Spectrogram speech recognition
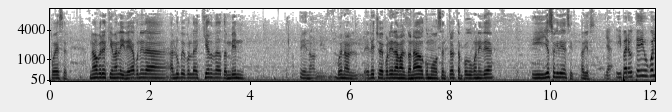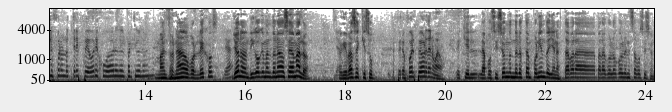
Puede ser. No, pero es que mala idea poner a, a Lupe por la izquierda también. eh, no, bueno, el, el hecho de poner a Maldonado como central tampoco es buena idea. Y eso quería decir. Adiós. Ya. Y para usted, digo, ¿cuáles fueron los tres peores jugadores del partido? Maldonado por lejos. ¿Ya? Yo no digo que Maldonado sea malo. Ya. Lo que pasa es que su Pero fue el peor de nuevo. es que la posición donde lo están poniendo ya no está para, para Colo Colo en esa posición.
